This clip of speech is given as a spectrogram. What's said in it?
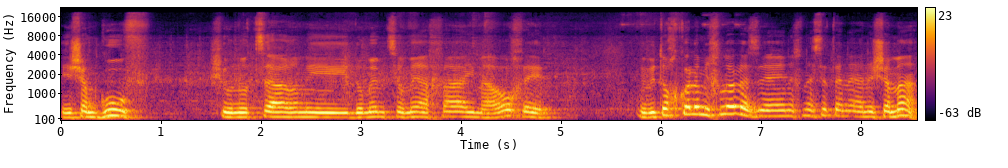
יש שם גוף שהוא נוצר מדומם צומח חי, מהאוכל, ובתוך כל המכלול הזה נכנסת הנשמה.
